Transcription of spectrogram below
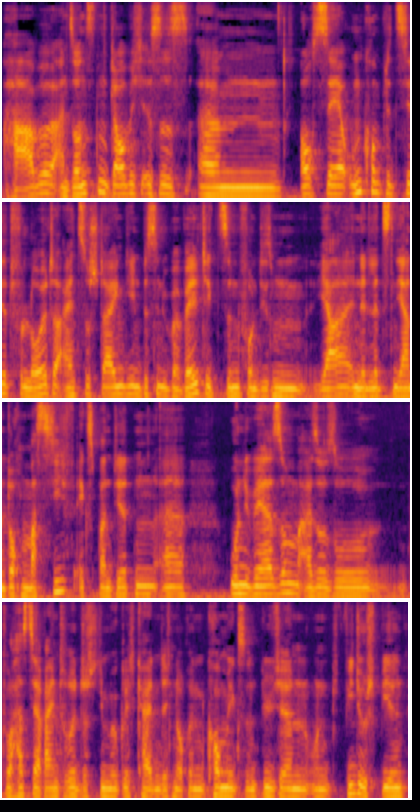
habe. Ansonsten glaube ich, ist es ähm, auch sehr unkompliziert für Leute einzusteigen, die ein bisschen überwältigt sind von diesem ja in den letzten Jahren doch massiv expandierten äh, Universum. Also so, du hast ja rein theoretisch die Möglichkeiten, dich noch in Comics und Büchern und Videospielen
